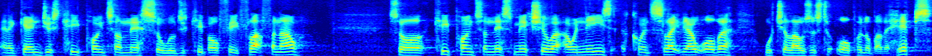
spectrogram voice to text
And again, just key points on this. So we'll just keep our feet flat for now. So key points on this, make sure our knees are coming slightly out over, which allows us to open up at the hips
